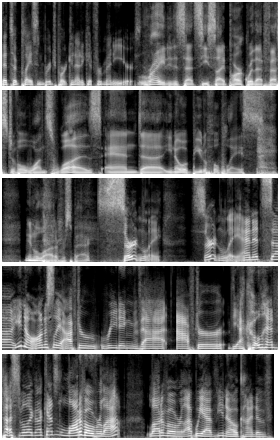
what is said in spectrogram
that took place in Bridgeport, Connecticut for many years. Right, it is at Seaside Park where that festival once was, and uh, you know, a beautiful place in a lot of respects. Certainly. Certainly. And it's, uh, you know, honestly, after reading that after the Echoland Festival that got canceled, a lot of overlap. A lot of overlap. We have, you know, kind of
